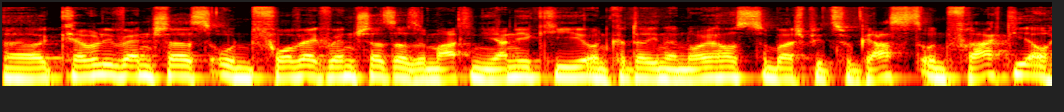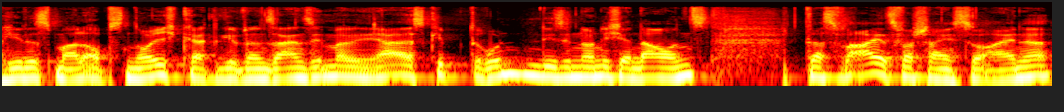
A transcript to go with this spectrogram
äh, Cavalry Ventures und Vorwerk Ventures, also Martin Janicki und Katharina Neuhaus zum Beispiel zu Gast und fragt die auch jedes Mal, ob es Neuigkeiten gibt. Dann sagen sie immer, ja, es gibt Runden, die sind noch nicht announced. Das war jetzt wahrscheinlich so eine.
